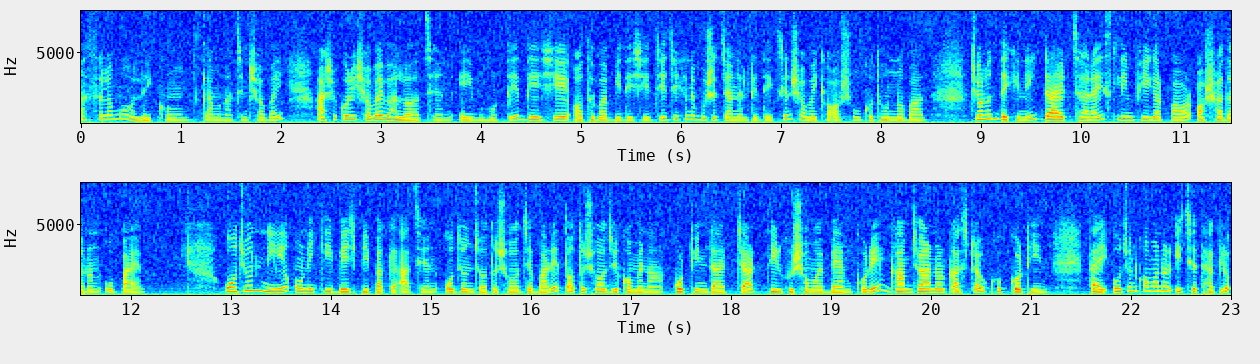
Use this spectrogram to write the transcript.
আসসালামু আলাইকুম। কেমন আছেন সবাই? আশা করি সবাই ভালো আছেন। এই মুহূর্তে দেশে অথবা বিদেশে যে যেখানে বসে চ্যানেলটি দেখছেন, সবাইকে অসংখ্য ধন্যবাদ। চলুন দেখে নিই, ডায়েট ছাড়াই স্লিম ফিগার পাওয়ার অসাধারণ উপায়। ওজন নিয়ে অনেকেই বেশ বিপাকে আছেন। ওজন যত সহজে বাড়ে, তত সহজে কমে না। কঠিন ডায়েট চার্ট, দীর্ঘ সময় ব্যায়াম করে ঘাম ঝরানোর কাজটাও খুব কঠিন। তাই ওজন কমানোর ইচ্ছে থাকলেও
